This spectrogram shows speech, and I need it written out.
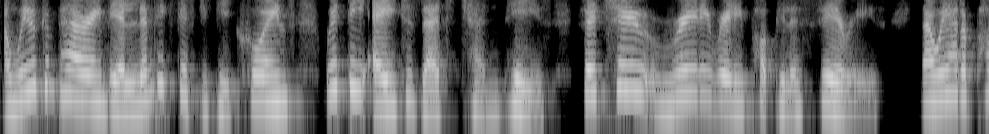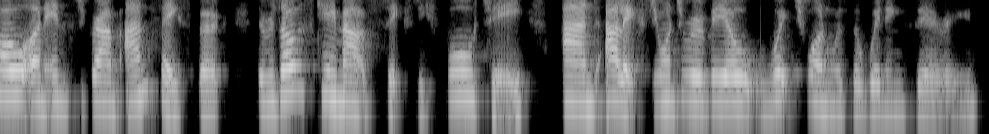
and we were comparing the Olympic 50p coins with the A to Z 10p's. So two really, really popular series. Now we had a poll on Instagram and Facebook. The results came out 60 40. And Alex, do you want to reveal which one was the winning series?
